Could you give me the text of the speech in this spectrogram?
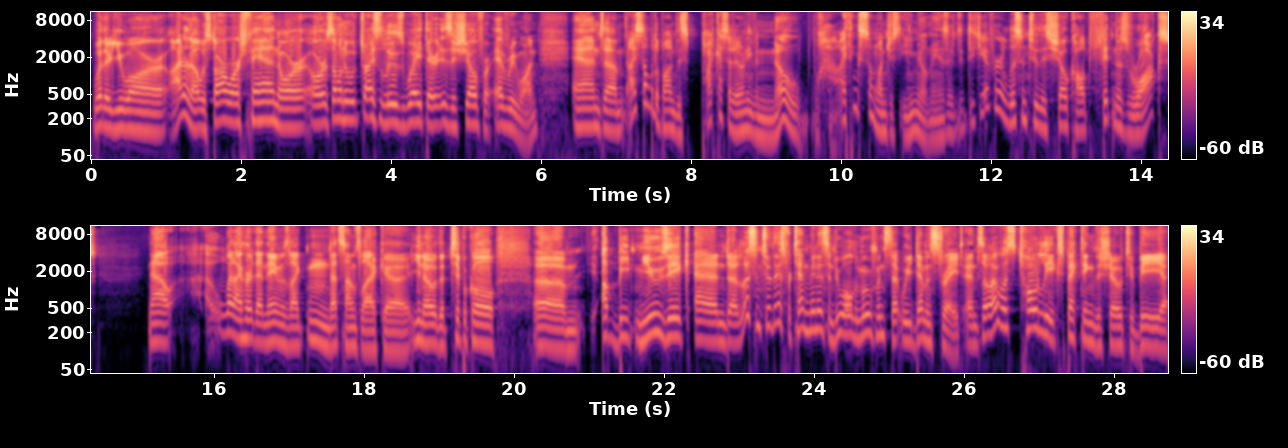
Whether you are, I don't know, a Star Wars fan or or someone who tries to lose weight, there is a show for everyone. And um, I stumbled upon this podcast that I don't even know. I think someone just emailed me and said, "Did you ever listen to this show called Fitness Rocks?" Now, when I heard that name, I was like, mm, that sounds like, uh, you know, the typical um, upbeat music and uh, listen to this for 10 minutes and do all the movements that we demonstrate. And so I was totally expecting the show to be, uh,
